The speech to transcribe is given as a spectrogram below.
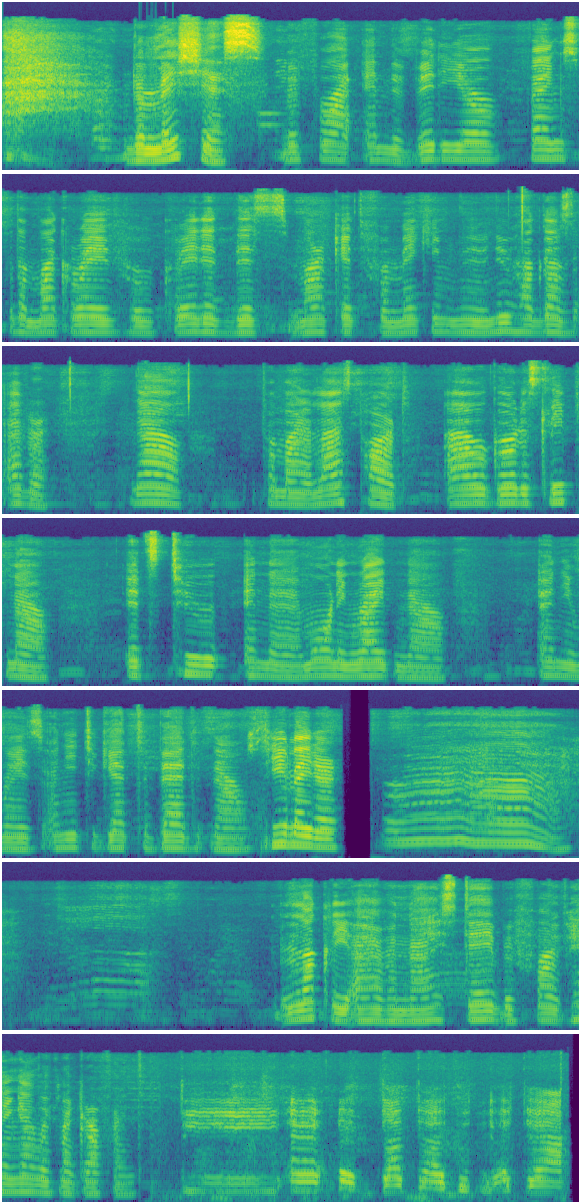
Delicious! Before I end the video, thanks for the microwave who created this market for making new hot dogs ever.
